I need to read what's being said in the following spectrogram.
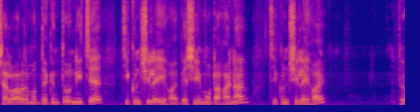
সালোয়ারের মধ্যে কিন্তু নিচে চিকুন সেলাই হয়, বেশি মোটা হয় না, চিকুন সেলাই হয়। তো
